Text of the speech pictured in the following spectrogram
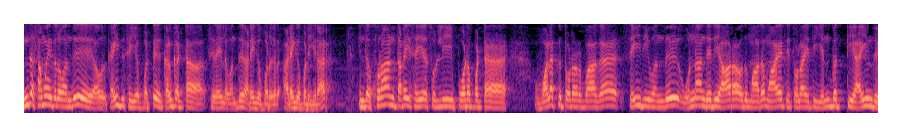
இந்த சமயத்தில் வந்து அவர் கைது செய்யப்பட்டு கல்கட்டா சிறையில் வந்து அடைக்கப்படுகிற அடைக்கப்படுகிறார். இந்த குரான் தடை செய்ய சொல்லி போடப்பட்ட வழக்கு தொடர்பாக செய்தி வந்து ஒன்னாம் தேதி ஆறாவது மாதம் ஆயிரத்தி தொள்ளாயிரத்தி எண்பத்தி ஐந்து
